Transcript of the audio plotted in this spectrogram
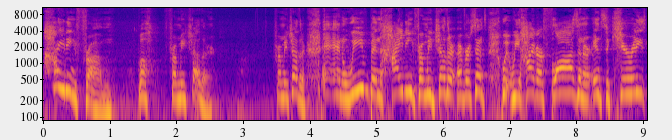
hiding from? Well, from each other from each other. And we've been hiding from each other ever since. We, we, hide our flaws and our insecurities.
